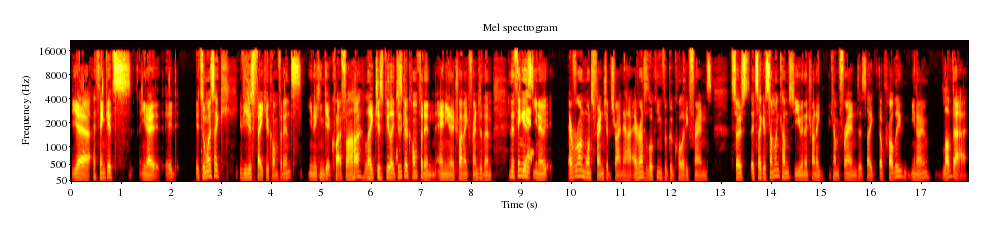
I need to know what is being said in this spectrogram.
Yeah, I think it's you know it it's almost like if you just fake your confidence, you know, you can get quite far. Like just be like, just go confident and you know, try and make friends with them. And the thing is, you know, everyone wants friendships right now. Everyone's looking for good quality friends. So it's it's like if someone comes to you and they're trying to become friends, it's like they'll probably you know love that.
